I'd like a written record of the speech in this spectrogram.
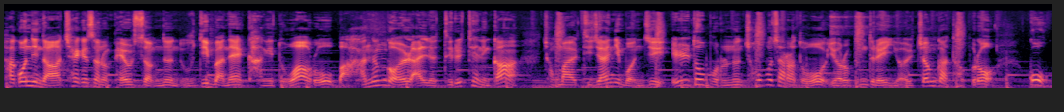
학원이나 책에서는 배울 수 없는 우디만의 강의 노하우로 많은 걸 알려드릴 테니까 정말 디자인이 뭔지 1도 모르는 초보자라도 여러분들의 열정과 더불어 꼭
